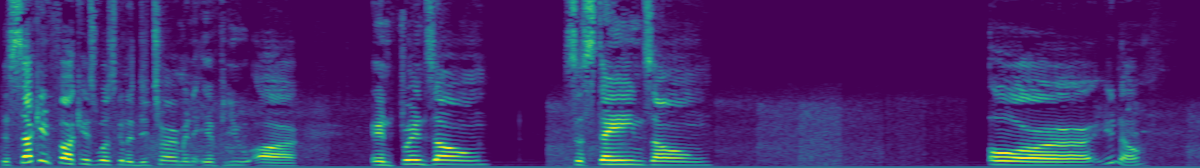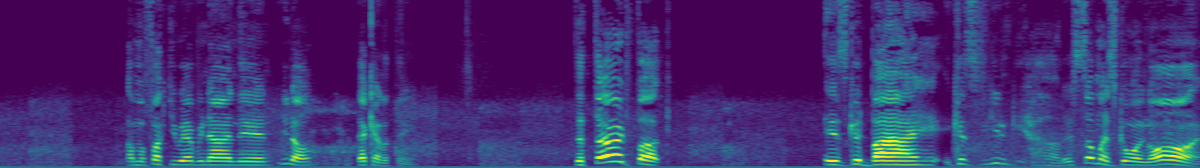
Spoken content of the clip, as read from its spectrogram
The second fuck is what's going to determine if you are in friend zone, sustain zone, or, you know, I'm gonna fuck you every now and then, you know, that kind of thing. The third fuck is goodbye because you oh, there's so much going on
